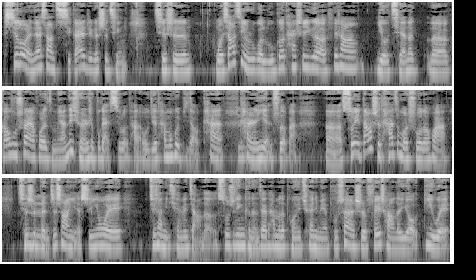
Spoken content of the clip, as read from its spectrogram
奚落人家像乞丐这个事情，其实我相信，如果卢哥他是一个非常有钱的呃高富帅或者怎么样，那群人是不敢奚落他的，我觉得他们会比较看看人眼色吧。呃，所以当时他这么说的话，其实本质上也是因为，就像你前面讲的，苏诗丁可能在他们的朋友圈里面不算是非常的有地位，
